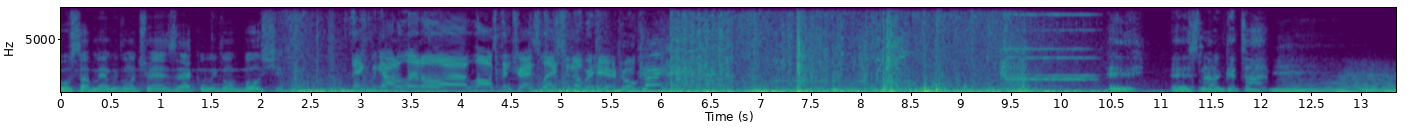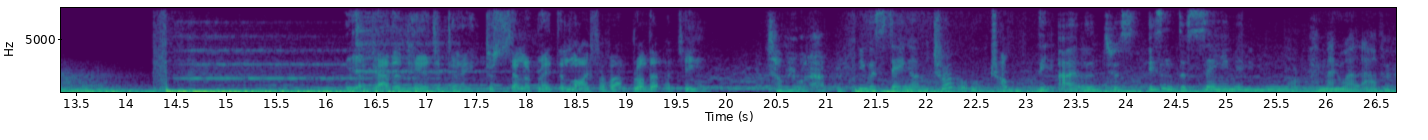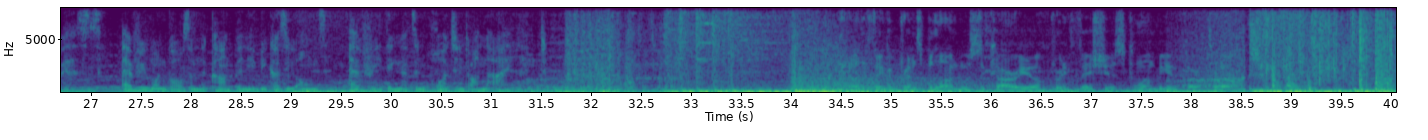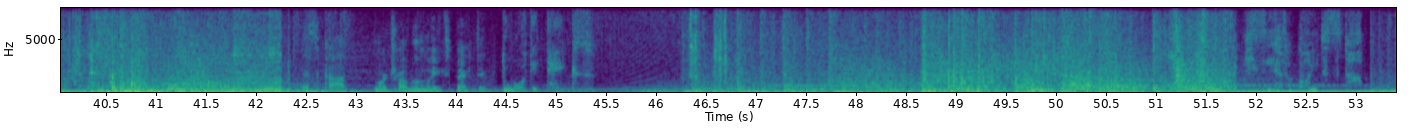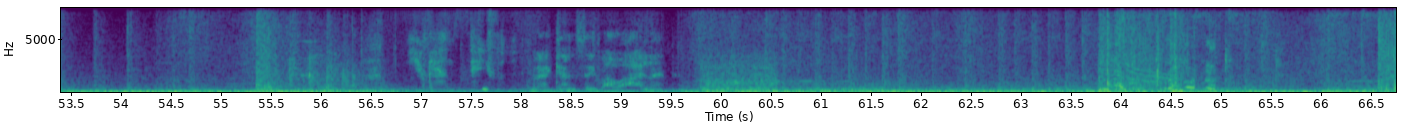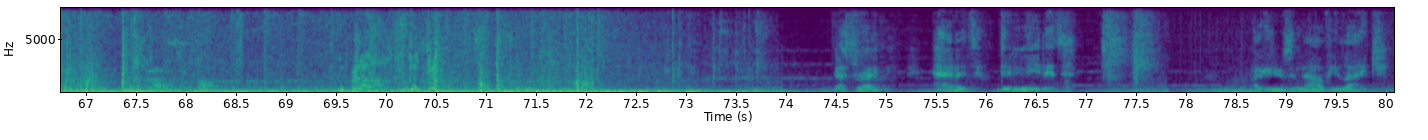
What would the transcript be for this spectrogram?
So what's up, man? We gonna transact or we gonna bullshit? Think we got a little uh, lost in translation over here. You okay? Hey, it's not a good time. We are gathered here today to celebrate the life of our brother Akeem. Tell me what happened. He was staying out of trouble. Trouble? The island just isn't the same anymore. Manuel Alvarez. Everyone calls him the company because he owns everything that's important on the island. You know, the fingerprints belong to a Sicario, pretty vicious Colombian cartel. This cop, more trouble than we expected. Do what it takes. Going to stop. You can't save him. But I can't save our island. That's right. Had it, didn't need it. I could use it now if you like.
